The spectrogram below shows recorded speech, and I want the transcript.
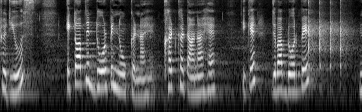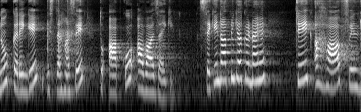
produce एक तो आपने डोर पे नोक करना है। खट खट आना है। ठीक है? जब आप डोर पे नोक करेंगे, इस तरह से तो आपको आवाज़ आएगी। सेकेंड आपने क्या करना है? Take a half filled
